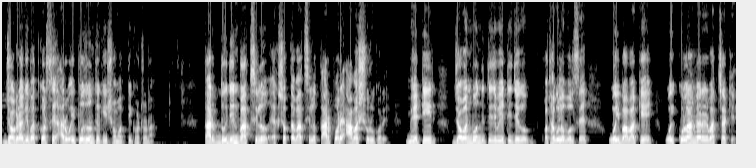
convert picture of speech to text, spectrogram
ঝগড়াগিবাদ করছে, আর ওই পর্যন্ত কি সমাপ্তি ঘটনা। তার দুই দিন বাদ ছিল, এক সপ্তাহ বাদ ছিল, তারপরে আবার শুরু করে। মেয়েটির জবানবন্দিতে যে মেয়েটি যে কথাগুলো বলছে ওই বাবাকে, ওই কোলাঙ্গারের বাচ্চাকে।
